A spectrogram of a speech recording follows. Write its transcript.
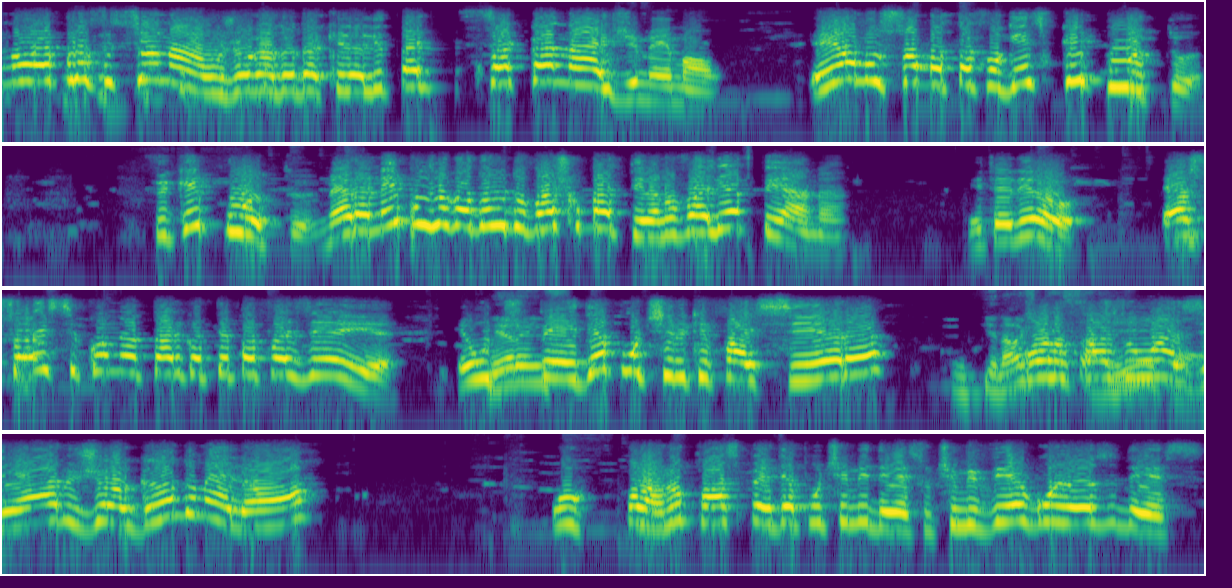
não é profissional. Um jogador daquele ali tá de sacanagem, meu irmão. Eu não sou botafoguense, fiquei puto. Fiquei puto. Não era nem pro jogador do Vasco bater, não valia a pena. Entendeu? É só esse comentário que eu tenho pra fazer aí. Eu Primeiro, perder pra um time que faz cera, quando faz Rio, 1 a cara. 0 jogando melhor. O, pô, não posso perder pra um time desse, um time vergonhoso desse.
